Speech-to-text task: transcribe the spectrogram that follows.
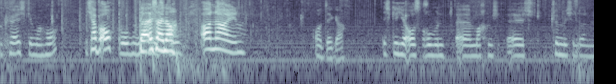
Okay, ich geh mal hoch. Ich habe auch Bogen. Da ist einer. oben. Oh nein. Oh, Digga. Ich gehe hier außen rum und äh, mach mich, äh, stimme mich in deinen.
